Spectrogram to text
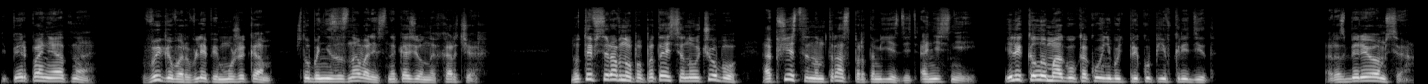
Теперь понятно. Выговор влепим мужикам, чтобы не зазнавались на казенных харчах. Но ты все равно попытайся на учебу общественным транспортом ездить, а не с ней. Или колымагу какую-нибудь прикупив кредит. Разберемся.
